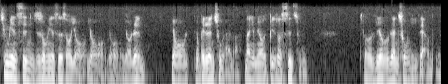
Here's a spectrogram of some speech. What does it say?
去面试，你是说面试的时候有有有有认有有被认出来吗？那有没有比如说四组就有认出你这样子？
